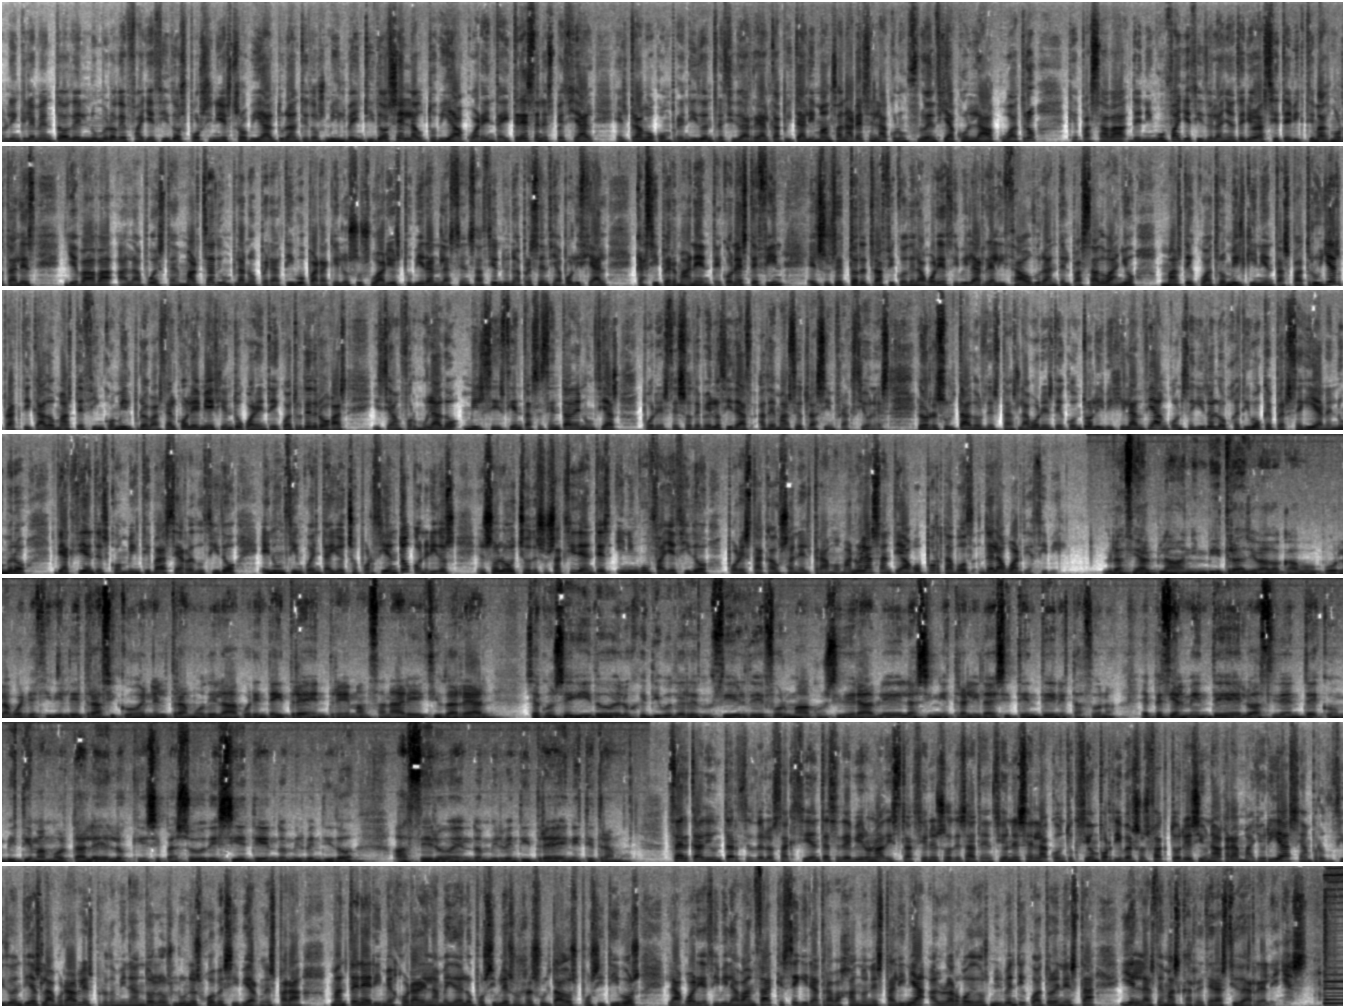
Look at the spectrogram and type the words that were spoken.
incremento del número de fallecidos por siniestro vial durante 2022 en la autovía 43, en especial el tramo comprendido entre Ciudad Real Capital y Manzanares en la confluencia con la A4, que pasaba de ningún fallecido el año anterior a siete víctimas mortales, llevaba a la puesta en marcha de un plan operativo para que los usuarios tuvieran la sensación de una presencia policial casi permanente. Con este fin, el subsector de tráfico de la Guardia Civil ha realizado durante el pasado año más de 4.500 patrullas, practicado más de 5.000 pruebas de alcoholemia y 144 de drogas y se han formulado 1.660 denuncias por exceso de velocidad, además de otras infracciones. Los resultados de estas labores de control y vigilancia han conseguido el objetivo que perseguían. El número de accidentes con víctimas se ha reducido en un 58%, con heridos en solo 8 de esos accidentes y ningún fallecido por esta causa en el tramo. Manuela Santiago, portavoz de la Guardia Civil. Gracias al plan Invitra llevado a cabo por la Guardia Civil de Tráfico en el tramo de la 43 entre Manzanares y Ciudad Real, se ha conseguido el objetivo de reducir de forma considerable la siniestralidad existente en esta zona, especialmente en los accidentes con víctimas mortales los que se pasó de 7 en 2022 a 0 en 2023 en este tramo. Cerca de un tercio de los accidentes se debieron a distracciones o desatenciones en la conducción por diversos factores y una gran mayoría se han producido en días laborables, predominando los lunes, jueves y viernes. Para mantener y mejorar en la medida de lo posible esos resultados positivos, la Guardia Civil avanza que seguirá trabajando en esta línea a lo largo de 2024 en esta y en las demás carreteras ciudad realeñas.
